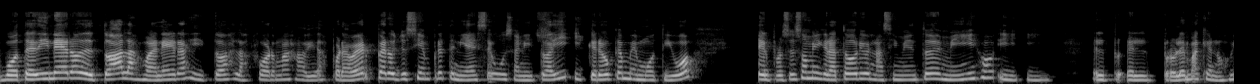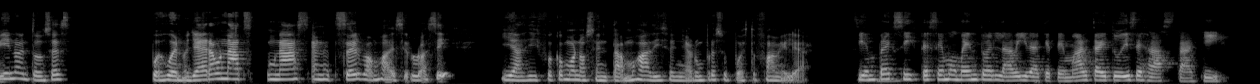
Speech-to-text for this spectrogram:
boté dinero de todas las maneras y todas las formas habidas por haber, pero yo siempre tenía ese gusanito ahí y creo que me motivó el proceso migratorio, el nacimiento de mi hijo y, y el, el, problema que nos vino. Entonces, pues bueno, ya era un as, un as en Excel, vamos a decirlo así, y así fue como nos sentamos a diseñar un presupuesto familiar. Siempre existe ese momento en la vida que te marca y tú dices hasta aquí.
